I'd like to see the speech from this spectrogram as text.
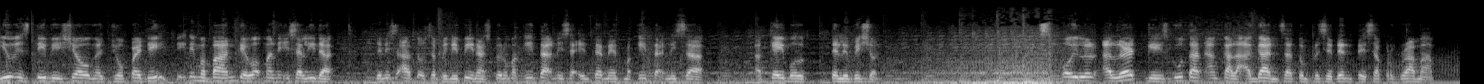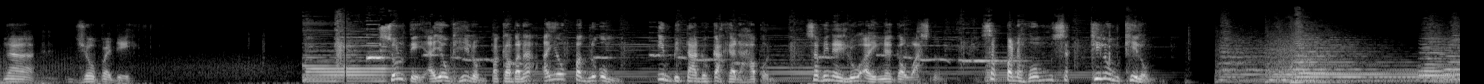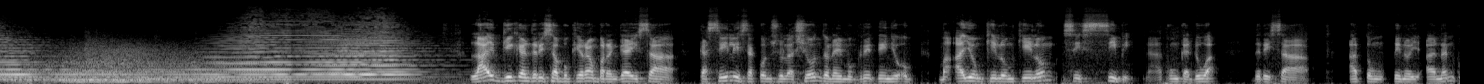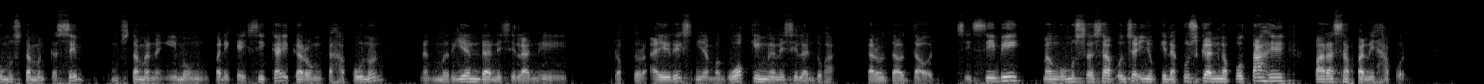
US TV show nga Jeopardy. Di ni maban kay wa man ni isalida dinhi sa ato sa Pilipinas pero makita ni sa internet, makita ni sa uh, cable television. Spoiler alert, gisgutan ang kalaagan sa atong presidente sa programa nga Jeopardy. Sulti ayaw hilom, pakabana ayaw pagluom. Imbitado ka kada hapon sa binayluay nga gawas nun. Sa panahom sa kilom-kilom. Live gikan diri sa Bukirang Barangay sa Kasili sa Konsolasyon. Dunay mo greet ninyo og maayong kilom-kilom si Sibi. Na akong kadua diri sa atong Pinoy anan kumusta man kasi kumusta man ang imong panikay-sikay karong kahaponon? Nagmerienda ni sila ni Dr. Iris. Niya mag-walking na ni sila duha karong taon-taon si Sibi mangumusta sab unsa inyong kinakusgan nga potahe para sa panihapon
